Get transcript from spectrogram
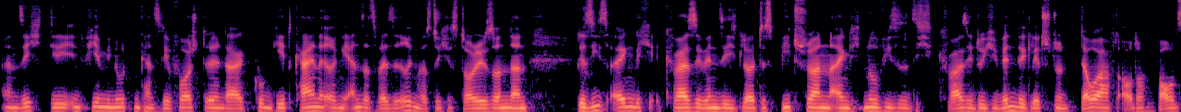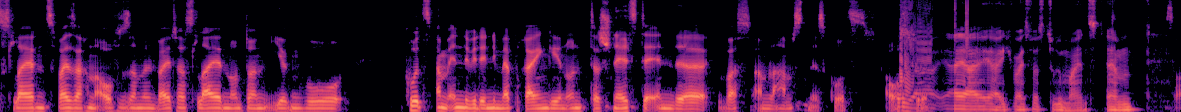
An sich, die in vier Minuten kannst du dir vorstellen, da geht keine irgendwie ansatzweise irgendwas durch die Story, sondern du siehst eigentlich quasi, wenn sich Leute Speedrun, eigentlich nur, wie sie sich quasi durch Wände glitschen und dauerhaft out of bounds sliden, zwei Sachen aufsammeln, weiter sliden und dann irgendwo kurz am Ende wieder in die Map reingehen und das schnellste Ende, was am lahmsten ist, kurz ausführen. ja, ja, ja, ja, ich weiß, was du meinst. Ähm, So.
